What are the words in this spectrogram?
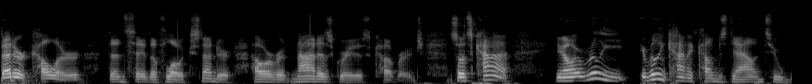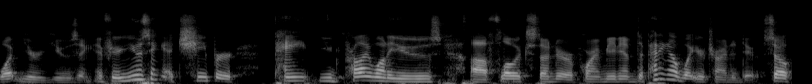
better color than say the flow extender, however, not as great as coverage. So it's kind of you know, it really it really kind of comes down to what you're using. If you're using a cheaper paint, you'd probably want to use a flow extender or pouring medium, depending on what you're trying to do. So,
